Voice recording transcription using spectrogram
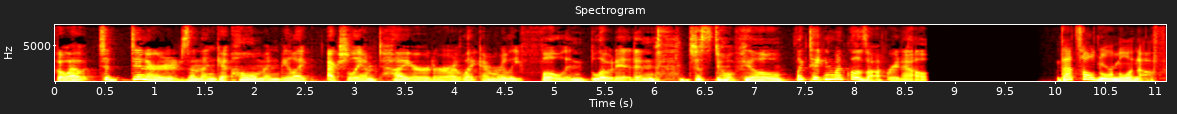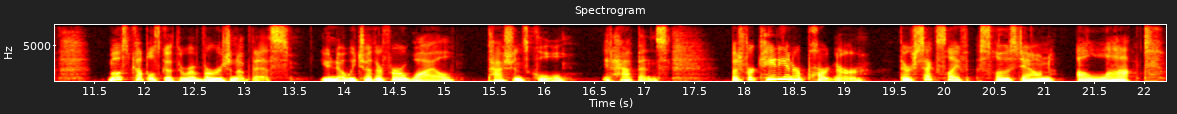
go out to dinners and then get home and be like, actually, I'm tired or like I'm really full and bloated and just don't feel like taking my clothes off right now. That's all normal enough. Most couples go through a version of this. You know each other for a while, passion's cool, it happens. But for Katie and her partner, their sex life slows down a lot.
